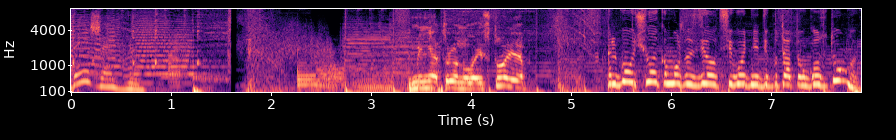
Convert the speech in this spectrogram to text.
Дежавю. Меня тронула история. Любого человека можно сделать сегодня депутатом Госдумы.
